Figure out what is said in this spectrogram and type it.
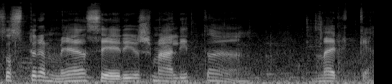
så strømmer jeg serier som er litt uh, mørke.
